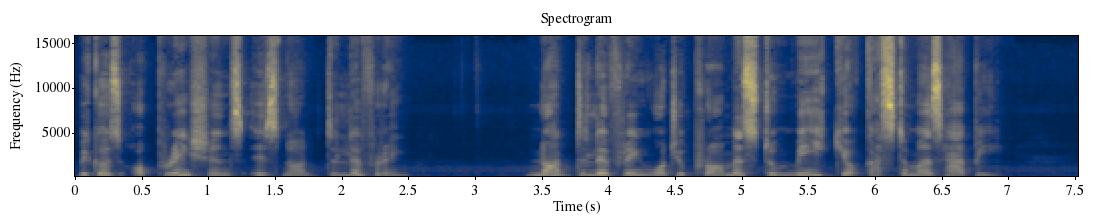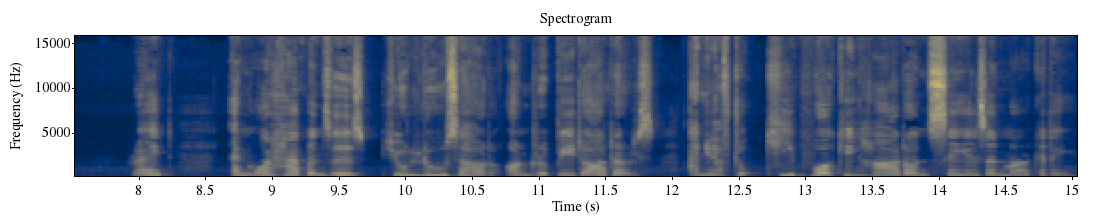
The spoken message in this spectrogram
because operations is not delivering. Not delivering what you promised to make your customers happy, right? And what happens is you lose out on repeat orders and you have to keep working hard on sales and marketing.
